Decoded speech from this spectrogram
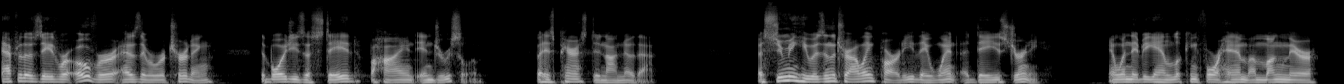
After those days were over, as they were returning, the boy Jesus stayed behind in Jerusalem, but his parents did not know that. Assuming he was in the traveling party, they went a day's journey. And when they began looking for him among their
